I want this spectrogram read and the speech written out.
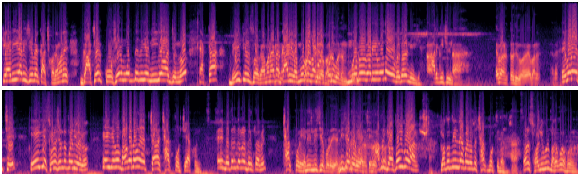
ক্যারিয়ার হিসেবে কাজ করে। মানে গাছের কোষের মধ্যে দিয়ে নিয়ে যাওয়ার জন্য একটা ভেহিকেলস দরকার। মানে একটা গাড়ি মোটর গাড়ি মোটর গাড়ির মতো ভেতরে নিয়ে যায় আর কিছুই না। এবার তৈরি করো এবার। এবারে হচ্ছে এই যে সলিউশনটা তৈরি হলো এই যেমন ভাগো দেখুন ছা- ছাক পড়ছে এখন। এই ভেতরে তোলা দেখতে পাবেন ছাক পড়ে যাচ্ছে। নিচে পড়ে যায় নিচে পড়ে যাচ্ছে। আপনি যতই করান যতদিন রাখবেন তত ছাক পড়তে থাকবে। হ্যাঁ। তাহলে সলিউবল ভালো করে হলো না।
